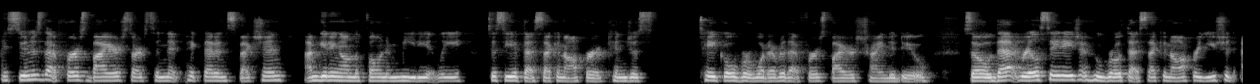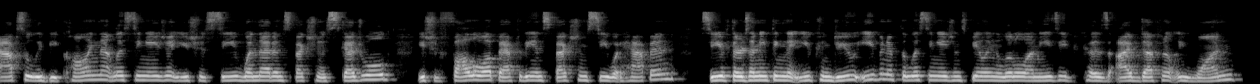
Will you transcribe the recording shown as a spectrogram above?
as soon as that first buyer starts to nitpick that inspection, I'm getting on the phone immediately to see if that second offer can just take over whatever that first buyer is trying to do. So that real estate agent who wrote that second offer, you should absolutely be calling that listing agent. You should see when that inspection is scheduled. You should follow up after the inspection, see what happened, see if there's anything that you can do, even if the listing agent's feeling a little uneasy, because I've definitely won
